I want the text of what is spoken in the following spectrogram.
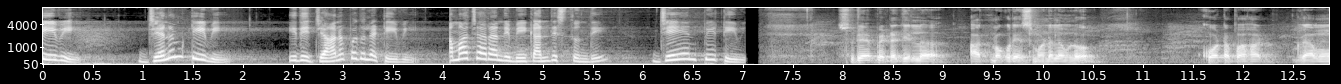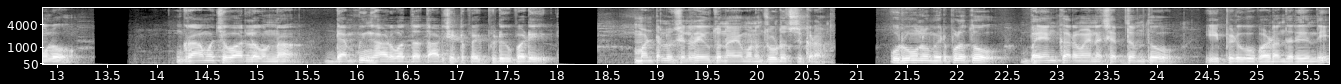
టీవీ జనం టీవీ ఇది జానపదుల టీవీ. సమాచారాన్ని మీకు అందిస్తుంది జేఎన్పి టీవీ. సూర్యాపేట జిల్లా ఆత్మకూరేస్ మండలంలో కోటపహాడ్ గ్రామంలో గ్రామ చివారిలో ఉన్న డంపింగ్ హాడ్ వద్ద తాడి చెట్టుపై పిడుగుపడి మంటలు చెలరేగుతున్నాయో మనం చూడొచ్చు ఇక్కడ. ఉరుములు మెరుపులతో భయంకరమైన శబ్దంతో ఈ పిడుగు పడడం జరిగింది.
